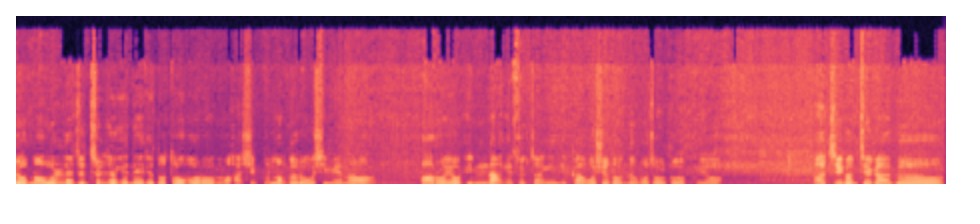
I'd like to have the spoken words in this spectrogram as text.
요 뭐 원래 전철역에 내려도 도보로 뭐 한 10분만 걸어 오시면은 바로 요 임낭 해수욕장이니까 오셔도 너무 좋을 것 같고요. 아 지금 제가 그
